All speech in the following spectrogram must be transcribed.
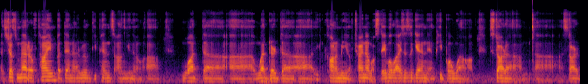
it's just a matter of time, but then it really depends on, you know, uh, what uh, whether the uh, economy of China will stabilizes again and people will start um, start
